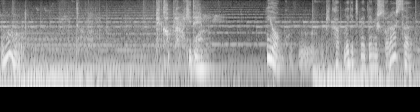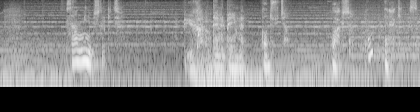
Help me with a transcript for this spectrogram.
Tamam mı oğlum? Bir kapla mı gideyim? Yok, bir kapla gitme Demir sorarsa... Sen minibüsle git. Büyük hanım Demir Bey'imle Konuşacağım. Bu akşam. Tamam? Merak etmesin.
